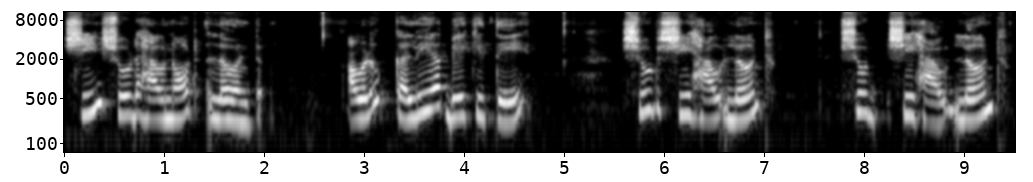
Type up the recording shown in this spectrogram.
she should have not learned ಅವಳು, ಕಲಿಯಬೇಕಿತ್ತೇ? Should she have learned should she have learned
